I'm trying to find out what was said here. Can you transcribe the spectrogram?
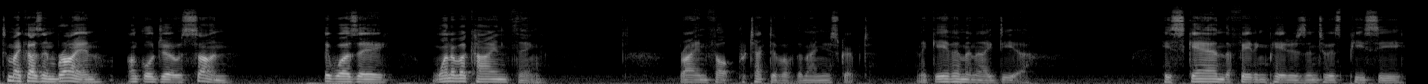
To my cousin Brian, Uncle Joe's son, it was a one of a kind thing. Brian felt protective of the manuscript, and it gave him an idea. He scanned the fading pages into his PC,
